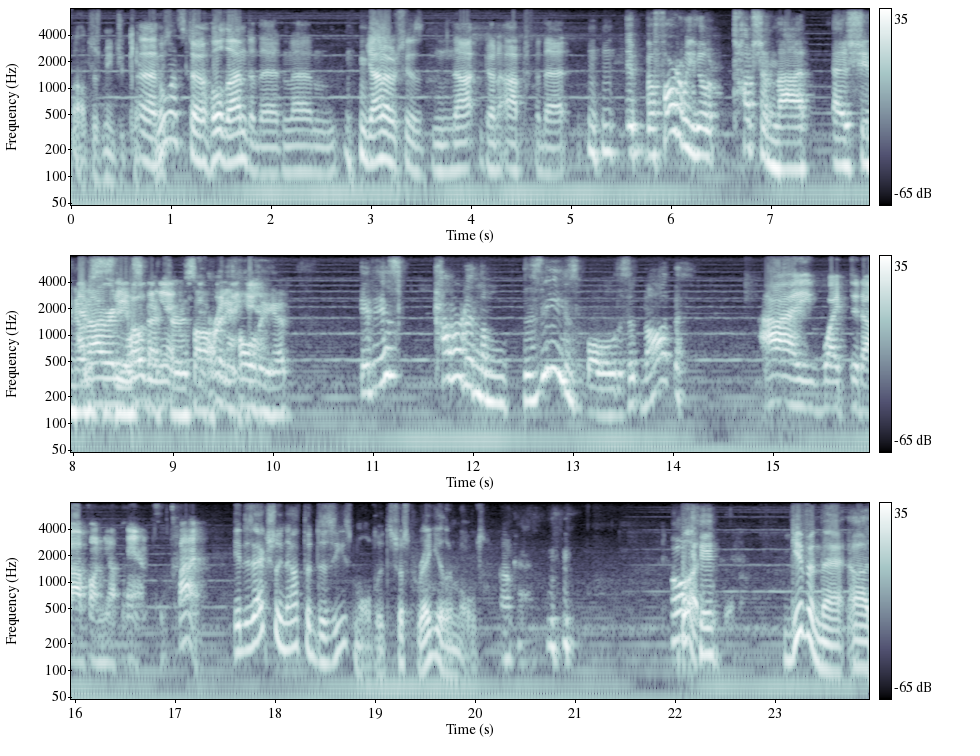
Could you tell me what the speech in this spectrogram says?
Well, it just means you can't. Uh, who use it. wants to hold on to that? And um, Janosch is not going to opt for that. It, before we go touching that, as she knows, already the inspector it. is already holding it, it is covered in the disease mold, is it not? I wiped it off on your pants. It's fine. It is actually not the disease mold. It's just regular mold. Okay. okay. Given that, uh,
